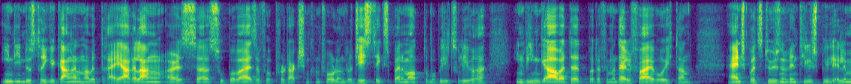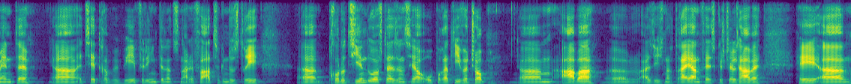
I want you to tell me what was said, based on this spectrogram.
in die Industrie gegangen und habe drei Jahre lang als äh, Supervisor für Production Control und Logistics bei einem Automobilzulieferer in Wien gearbeitet, bei der Firma Delphi, wo ich dann Einspritzdüsen, Ventilspielelemente äh, etc. pp. für die internationale Fahrzeugindustrie äh, produzieren durfte. Also ein sehr operativer Job. Ähm, aber äh, als ich nach drei Jahren festgestellt habe, hey, äh,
